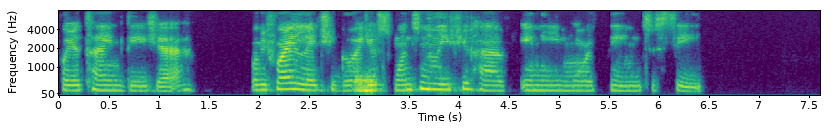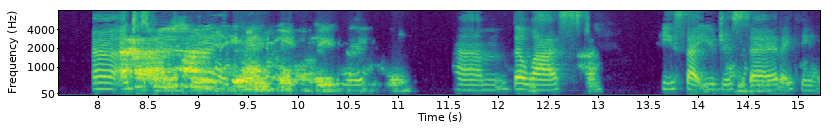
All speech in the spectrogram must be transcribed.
for your time, Deja. But before I let you go, I just want to know if you have any more thing to say. Uh, I just want to say um, the last piece that you just said. I think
